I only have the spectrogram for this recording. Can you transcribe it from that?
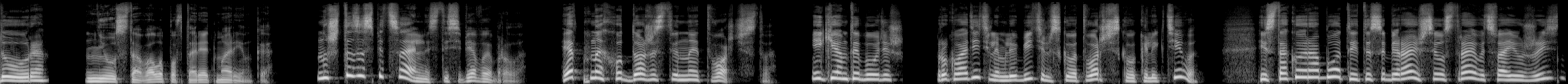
дура», — не уставала повторять Маринка. «Ну что за специальность ты себе выбрала? Этно-художественное творчество. И кем ты будешь? Руководителем любительского творческого коллектива? И с такой работой ты собираешься устраивать свою жизнь?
